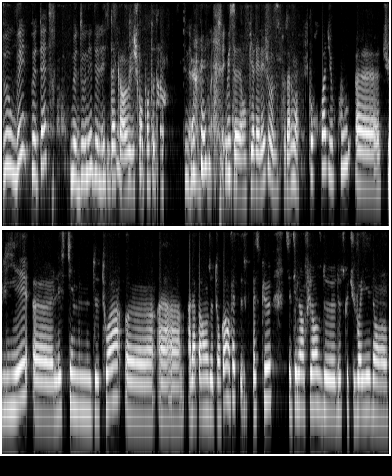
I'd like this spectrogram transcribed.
pouvait peut-être me donner de l'estime. D'accord, oui, je comprends totalement. oui, ça empirait les choses totalement. Pourquoi du coup euh, tu liais euh, l'estime de toi euh, à, à l'apparence de ton corps En fait, est-ce que c'était l'influence de, de, ce que tu voyais dans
